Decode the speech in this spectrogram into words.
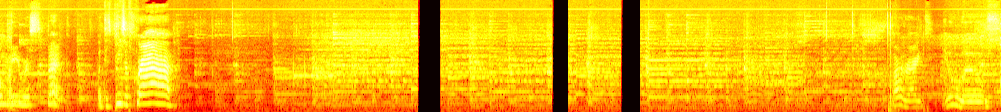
Oh, me respect with this piece of crap. Alright, you lose.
